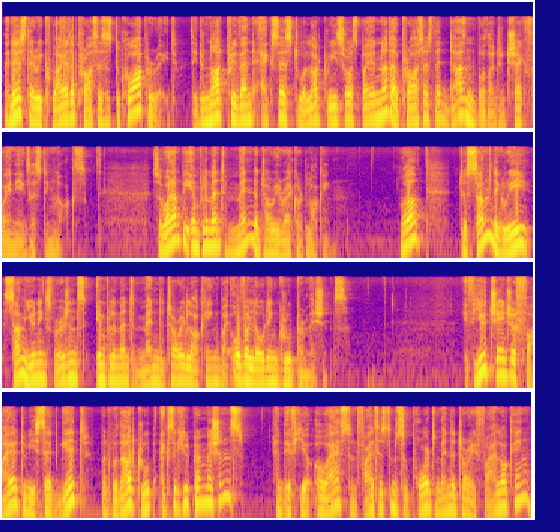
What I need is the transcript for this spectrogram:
That is, they require the processes to cooperate. They do not prevent access to a locked resource by another process that doesn't bother to check for any existing locks. So why don't we implement mandatory record locking? Well, to some degree, some Unix versions implement mandatory locking by overloading group permissions. If you change a file to be setgid, but without group execute permissions, and if your OS and file system support mandatory file locking,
